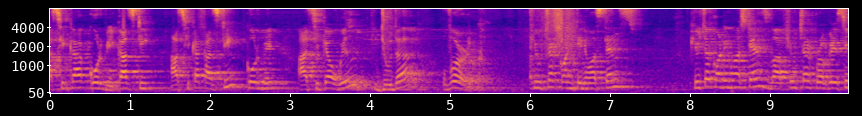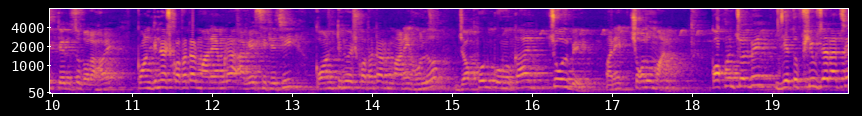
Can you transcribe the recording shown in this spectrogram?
আশিকা করবে কাজটি, আশিকা কাজটি করবে। Ashika will do the work future continuous tense future continuous tense বা ফিউচার প্রোগ্রেসিভ টেন্সও বলা হয়। কন্টিনিউয়াস কথাটার মানে আমরা আগে শিখেছি। কন্টিনিউয়াস কথাটার মানে হলো যখন কোনো কাজ চলবে মানে চলমান। কখন চলবে? যেহেতু ফিউচার আছে,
